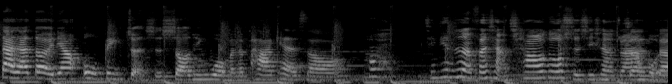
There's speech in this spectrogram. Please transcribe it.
大家都一定要务必准时收听我们的 podcast 哦。今天真的分享超多实习生的专案活动。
